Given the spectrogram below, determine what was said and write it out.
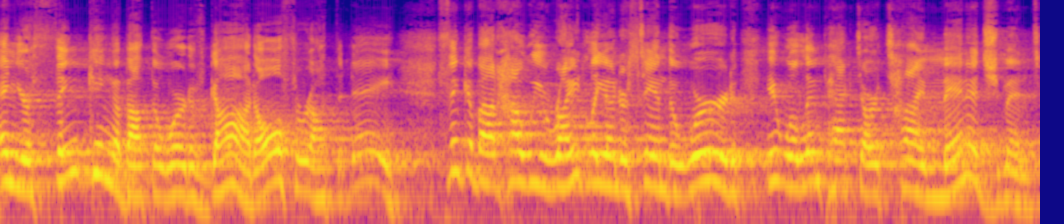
and your thinking about the Word of God all throughout the day. Think about how we rightly understand the Word. It will impact our time management,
